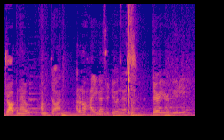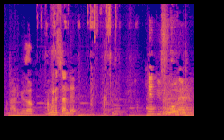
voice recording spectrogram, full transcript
I'm dropping out. I'm done. I don't know how you guys are doing this. There, your beauty. I'm out of here though. I'm gonna send it. Can't do school, man.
